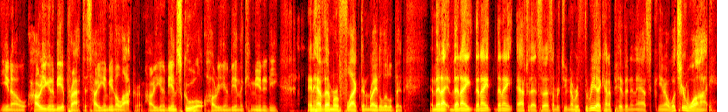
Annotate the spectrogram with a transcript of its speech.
you know, how are you going to be at practice? How are you going to be in the locker room? How are you going to be in school? How are you going to be in the community? And have them reflect and write a little bit. And then I, then I, then I, then I, after that, so that's number two. Number three, I kind of pivot and ask, you know, what's your why?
